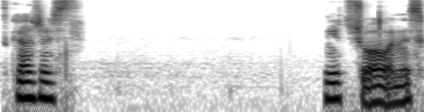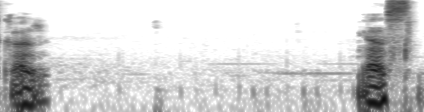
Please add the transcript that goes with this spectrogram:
Скаже. Нічого не скаже. Ясно.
